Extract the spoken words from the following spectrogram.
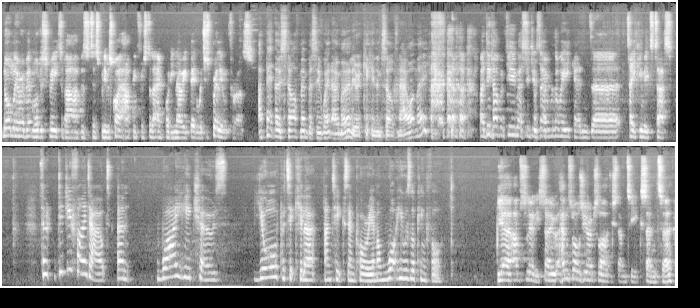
normally we're a bit more discreet about our visitors. But he was quite happy for us to let everybody know he'd been, which is brilliant for us. I bet those staff members who went home earlier are kicking themselves now, aren't they? I did have a few messages over the weekend uh, taking me to task. so, did you find out um, why he chose your particular antiques emporium and what he was looking for? Yeah, absolutely. So Hemswell's Europe's largest antique centre.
